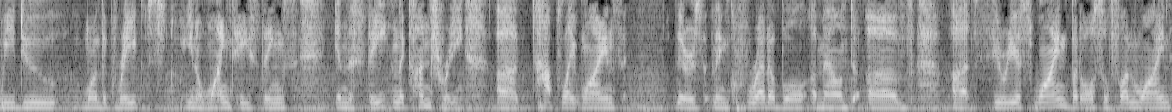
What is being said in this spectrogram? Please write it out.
we do one of the great, you know, wine tastings in the state and the country. Uh, top flight wines. There's an incredible amount of uh, serious wine, but also fun wine.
